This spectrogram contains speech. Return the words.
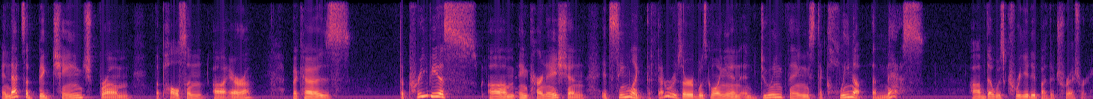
And that's a big change from the Paulson uh, era, because the previous um, incarnation, it seemed like the Federal Reserve was going in and doing things to clean up the mess um, that was created by the Treasury.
